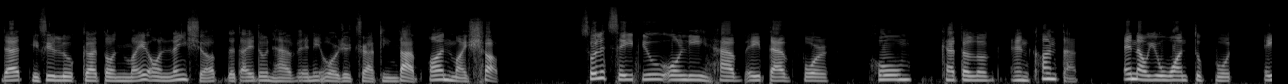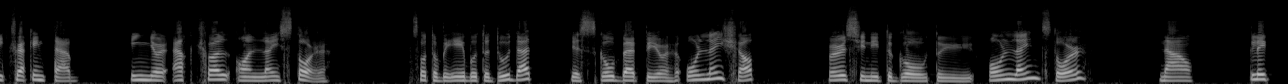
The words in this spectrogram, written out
that if you look at on my online shop, that I don't have any order tracking tab on my shop. So let's say you only have a tab for home, catalog, and contact. And now you want to put a tracking tab in your actual online store. So to be able to do that, just go back to your online shop First, you need to go to your online store. Now, click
